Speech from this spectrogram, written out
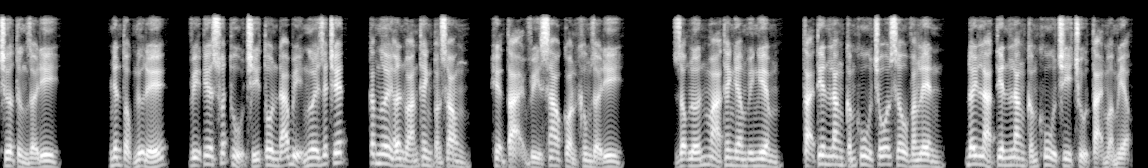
chưa từng rời đi. Nhân tộc nữ đế vị tia xuất thủ trí tôn đã bị ngươi giết chết, các ngươi ân đoán thanh toàn xong, hiện tại vì sao còn không rời đi? Rộng lớn mà thanh em uy nghiêm, tại tiên lăng cấm khu chỗ sâu vang lên, đây là tiên lăng cấm khu chi chủ tại mở miệng.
